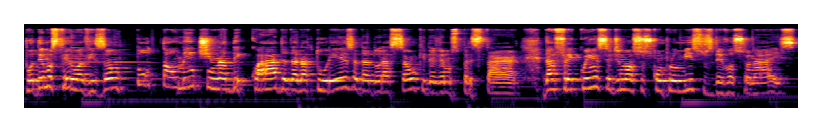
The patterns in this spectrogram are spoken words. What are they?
Podemos ter uma visão totalmente inadequada da natureza da adoração que devemos prestar, da frequência de nossos compromissos devocionais,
